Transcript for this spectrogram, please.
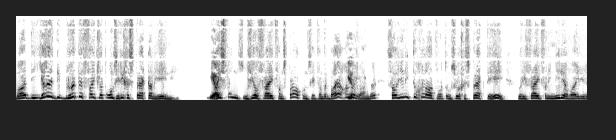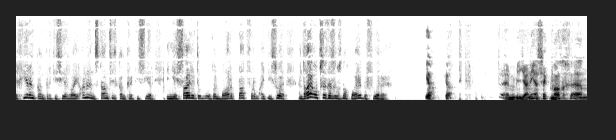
Maar die hele die blote feit dat ons hierdie gesprek kan hê nie. Ja. Wys vir ons hoeveel vryheid van spraak ons het want in baie ander ja. lande sal jy nie toegelaat word om so 'n gesprek te hê oor die vryheid van die media waar jy die regering kan kritiseer, waar jy ander instansies kan kritiseer en jy saai dit op openbare platform uit nie. So in daai opsig is ons nog baie bevoordeel. Ja, ja. Ehm um, Janie as ek mag ehm um,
